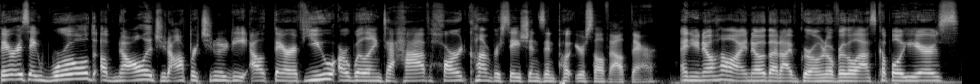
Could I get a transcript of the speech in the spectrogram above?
there is a world of knowledge and opportunity out there if you are willing to have hard conversations and put yourself out there. And you know how I know that I've grown over the last couple of years?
